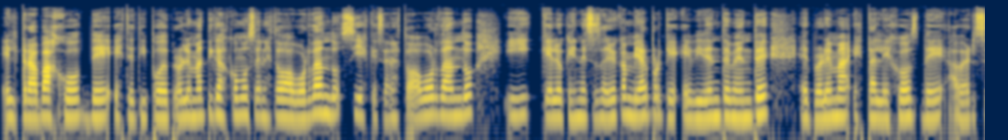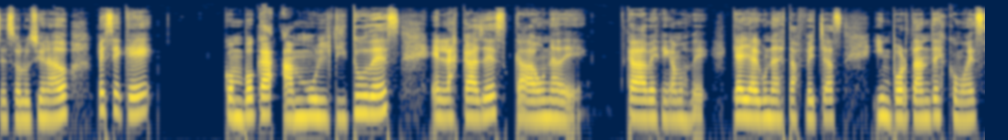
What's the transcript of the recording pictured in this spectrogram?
el trabajo de este tipo de problemáticas, cómo se han estado abordando, si es que se han estado abordando y qué es lo que es necesario cambiar, porque evidentemente el problema está lejos de haberse solucionado, pese a que convoca a multitudes en las calles cada una de cada vez digamos de que haya alguna de estas fechas importantes como es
